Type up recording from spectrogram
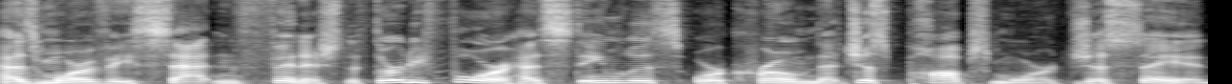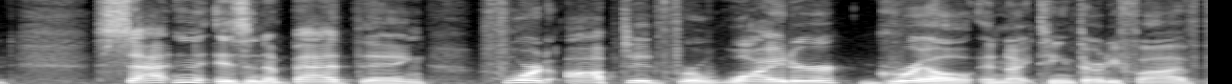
has more of a satin finish. The 34 has stainless or chrome that just pops more, just saying. Satin isn't a bad thing. Ford opted for wider grille in 1935.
